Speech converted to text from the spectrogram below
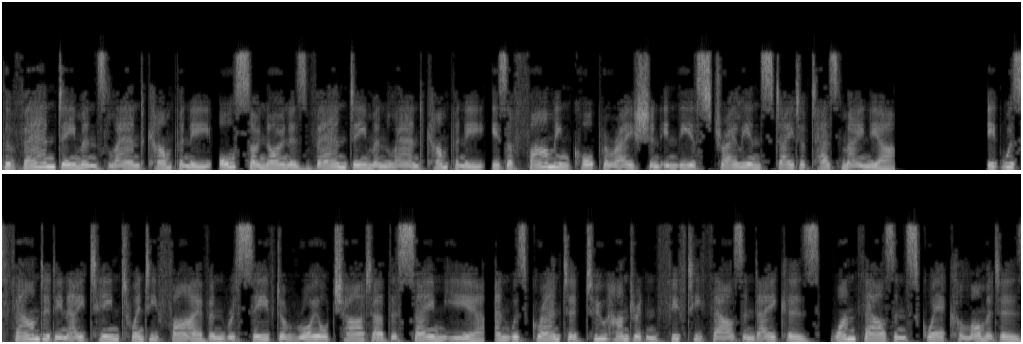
The Van Diemen's Land Company also known as Van Diemen Land Company is a farming corporation in the Australian state of Tasmania. It was founded in 1825 and received a royal charter the same year, and was granted 250,000 acres 1,000 square kilometres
